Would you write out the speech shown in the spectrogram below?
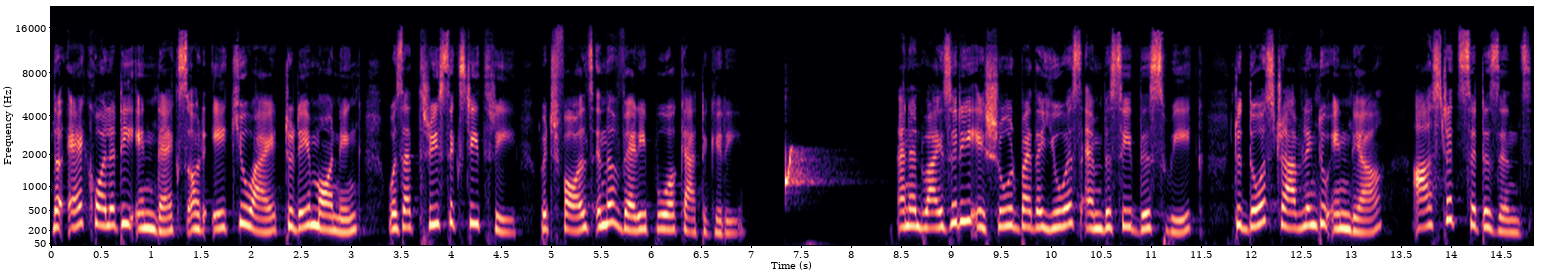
the Air Quality Index or AQI today morning was at 363, which falls in the very poor category. An advisory issued by the US Embassy this week to those traveling to India asked its citizens,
